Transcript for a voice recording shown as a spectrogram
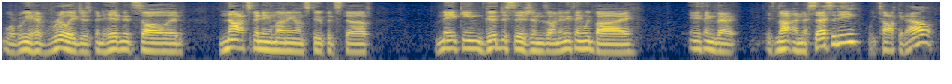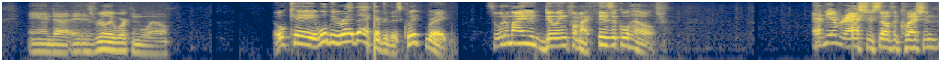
where we have really just been hitting it solid not spending money on stupid stuff, making good decisions on anything we buy, anything that is not a necessity, we talk it out, and uh, it is really working well. Okay, we'll be right back after this quick break. So, what am I doing for my physical health? Have you ever asked yourself the question,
